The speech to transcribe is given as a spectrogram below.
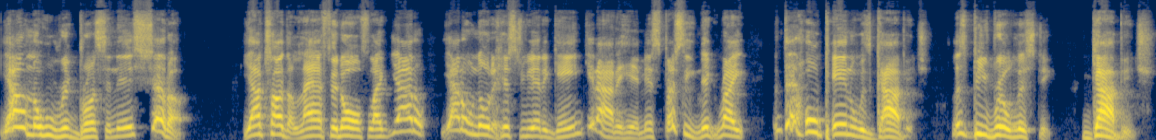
Y'all know who Rick Brunson is. Shut up. Y'all tried to laugh it off like y'all don't y'all don't know the history of the game. Get out of here, man. Especially Nick Wright. That whole panel was garbage. Let's be realistic. Garbage.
